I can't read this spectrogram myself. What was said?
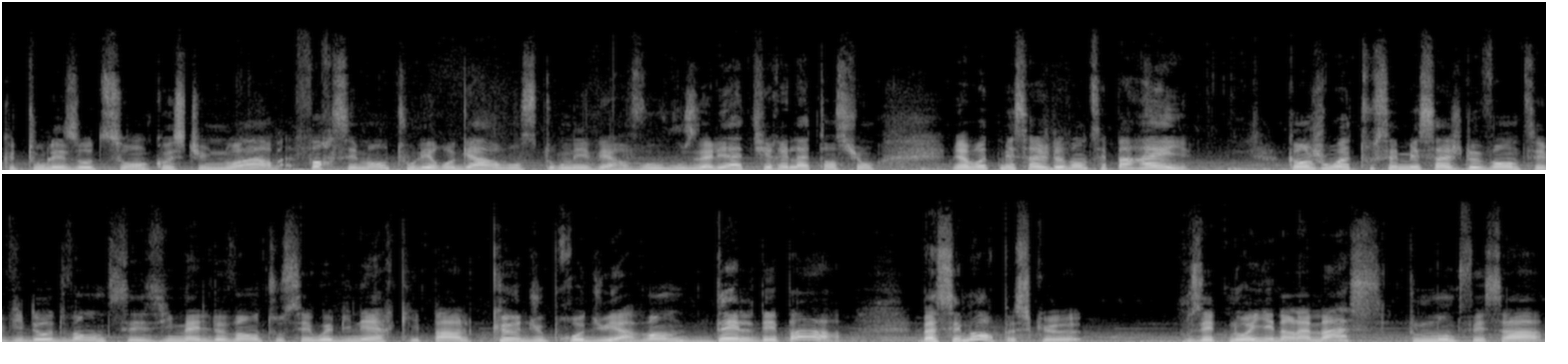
que tous les autres sont en costume noir, bah, forcément tous les regards vont se tourner vers vous, vous allez attirer l'attention. Bien votre message de vente c'est pareil. Quand je vois tous ces messages de vente, ces vidéos de vente, ces emails de vente ou ces webinaires qui parlent que du produit à vendre dès le départ, bah c'est mort parce que vous êtes noyé dans la masse, tout le monde fait ça.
